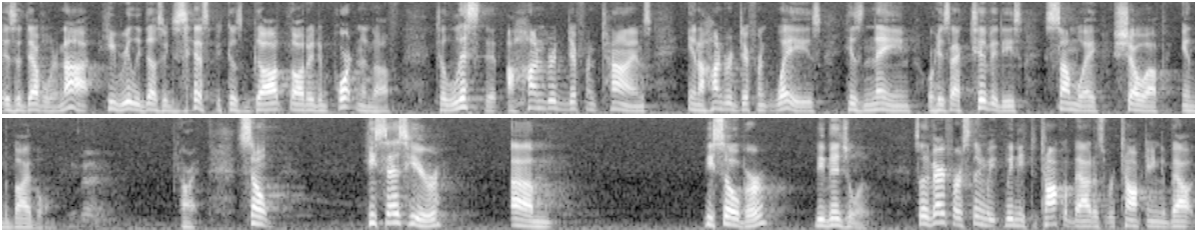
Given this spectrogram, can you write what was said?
is a devil or not, he really does exist because God thought it important enough to list it a hundred different times in a hundred different ways. His name or his activities, some way, show up in the Bible. All right. So he says here, um, be sober, be vigilant. So the very first thing we, we need to talk about as we're talking about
